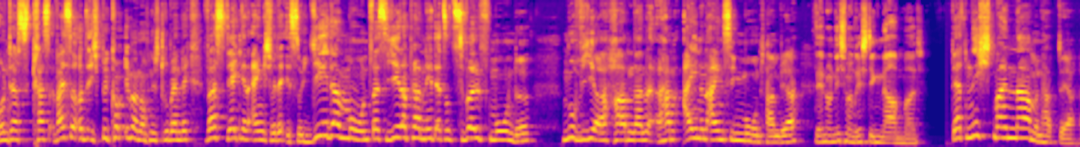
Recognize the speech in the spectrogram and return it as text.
Und das krass, weißt du, und ich bekomme immer noch nicht drüber hinweg, was denkt denn eigentlich, wer der ist? So jeder Mond, weißt du, jeder Planet hat so zwölf Monde. Nur wir haben dann, haben einen einzigen Mond, haben wir. Der noch nicht mal einen richtigen Namen hat. Der hat nicht mal einen Namen, hat der.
